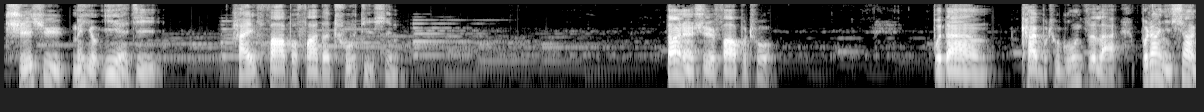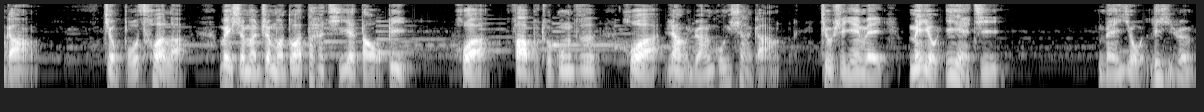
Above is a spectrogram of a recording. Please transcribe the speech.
持续没有业绩，还发不发得出底薪？当然是发不出。”不但开不出工资来，不让你下岗就不错了。为什么这么多大企业倒闭，或发不出工资，或让员工下岗？就是因为没有业绩，没有利润。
